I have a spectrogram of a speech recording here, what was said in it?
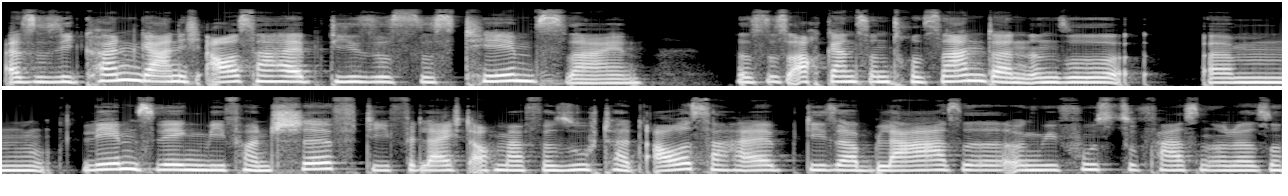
also sie können gar nicht außerhalb dieses Systems sein. Das ist auch ganz interessant dann in so ähm, Lebenswegen wie von Schiff, die vielleicht auch mal versucht hat, außerhalb dieser Blase irgendwie Fuß zu fassen oder so.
